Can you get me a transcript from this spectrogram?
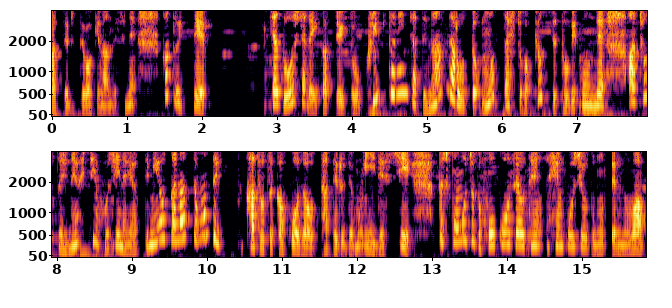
ってるってわけなんですね。かといって、じゃあどうしたらいいかっていうと、クリプト忍者って何だろうって思った人がぴょって飛び込んで、あ、ちょっと NFT 欲しいな、やってみようかなって思って仮想通貨講座を立てるでもいいですし、私今後ちょっと方向性を変更しようと思ってるのは、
